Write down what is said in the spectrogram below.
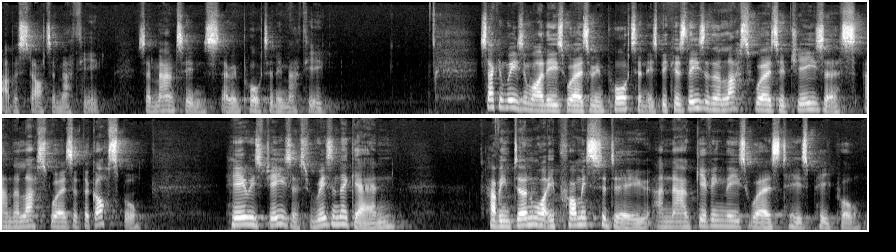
at the start of Matthew. So, mountains, they're important in Matthew. Second reason why these words are important is because these are the last words of Jesus and the last words of the gospel. Here is Jesus, risen again, having done what he promised to do, and now giving these words to his people.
